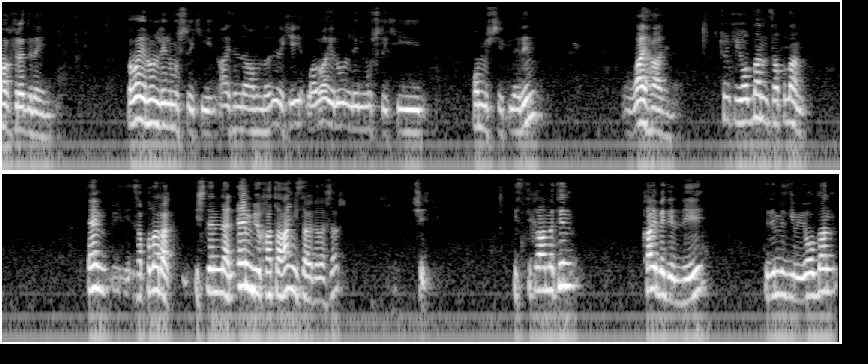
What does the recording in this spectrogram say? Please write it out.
mağfiret dileyin. وَوَيْلٌ لِلْمُشْرِك۪ينَ Ayetin devamında diyor ki وَوَيْلٌ لِلْمُشْرِك۪ينَ O müşriklerin vay haline. Çünkü yoldan sapılan en sapılarak işlenilen en büyük hata hangisi arkadaşlar? Şirk. İstikametin kaybedildiği, dediğimiz gibi yoldan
